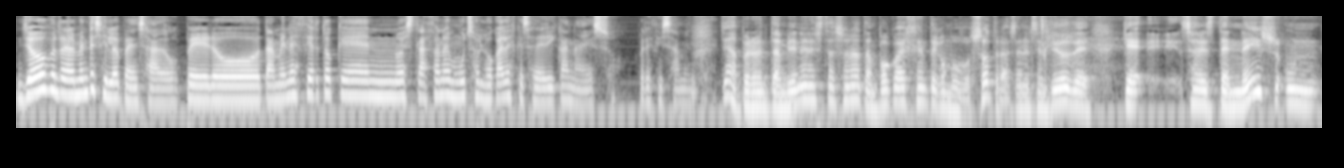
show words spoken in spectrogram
Yo realmente sí lo he pensado, pero también es cierto que en nuestra zona hay muchos locales que se dedican a eso, precisamente. Ya, pero también en esta zona tampoco hay gente como vosotras, en el sentido de que, eh, ¿sabes? Tenéis un,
